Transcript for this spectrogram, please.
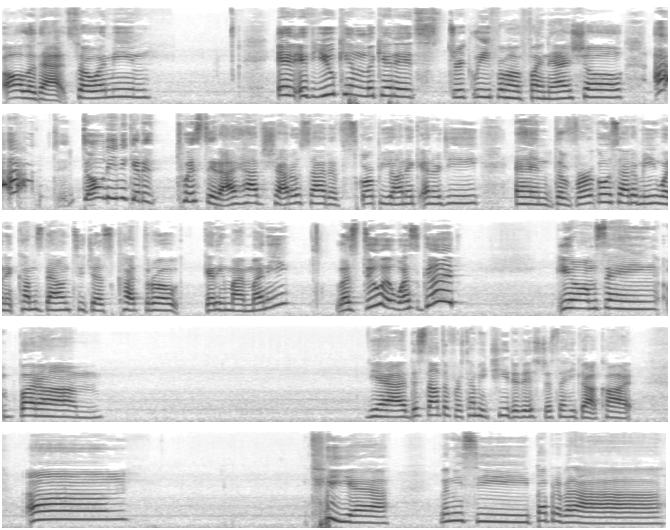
all of that. So i mean if, if you can look at it strictly from a financial I, I don't even get it twisted. I have shadow side of scorpionic energy and the virgo side of me when it comes down to just cutthroat getting my money let's do it. What's good? You know what I'm saying? But um yeah, this is not the first time he cheated, it's just that he got caught. Um yeah. Let me see. I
